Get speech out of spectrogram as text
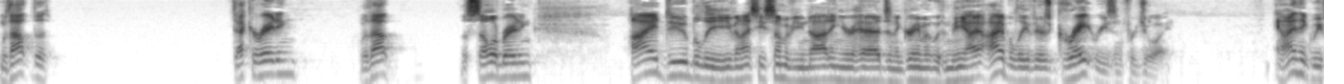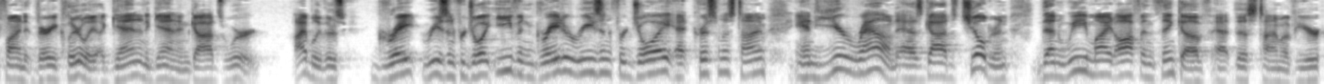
Without the decorating? Without the celebrating? I do believe, and I see some of you nodding your heads in agreement with me, I, I believe there's great reason for joy. And I think we find it very clearly again and again in God's Word. I believe there's great reason for joy, even greater reason for joy at Christmas time and year round as God's children than we might often think of at this time of year.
